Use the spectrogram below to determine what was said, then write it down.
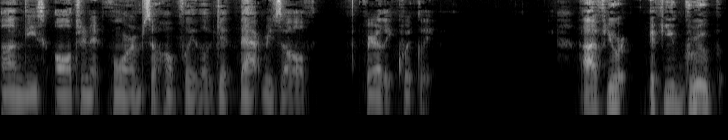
on these alternate forms. So hopefully they'll get that resolved fairly quickly. Uh, if you're, if you group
